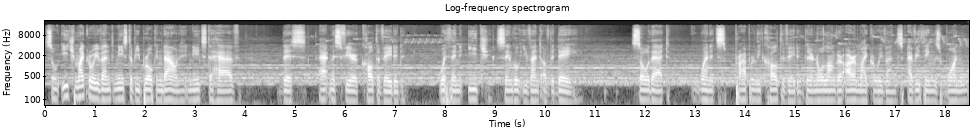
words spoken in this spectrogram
So each micro event needs to be broken down. It needs to have this atmosphere cultivated within each single event of the day so that when it's properly cultivated, there no longer are micro events. Everything's one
